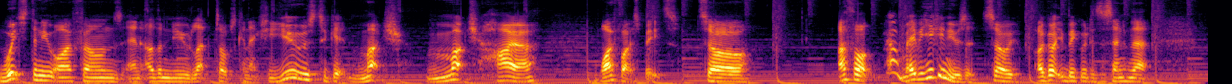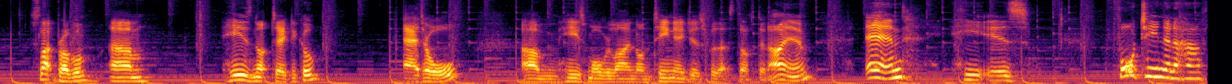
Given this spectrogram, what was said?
which the new iPhones and other new laptops can actually use to get much, much higher Wi-Fi speeds. So I thought, oh, maybe he can use it. So I got Ubiquiti to send him that. Slight problem. Um, he is not technical at all. Um, he's more reliant on teenagers for that stuff than I am. And he is 14 and a half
